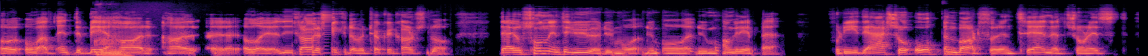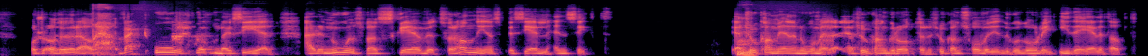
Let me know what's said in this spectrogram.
Og, og at NTB mm. har, har og De klager sikkert over Tucker Carlsen nå. Det er jo sånne intervjuer du må, du, må, du må angripe. Fordi det er så åpenbart for en trenet journalist å jeg at hvert ord Stoltenberg sier, er det noen som har skrevet for han i en spesiell hensikt. Jeg tror ikke han mener noe med det. Jeg tror ikke han gråter, jeg tror ikke han sover i det går dårlig i det hele tatt.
